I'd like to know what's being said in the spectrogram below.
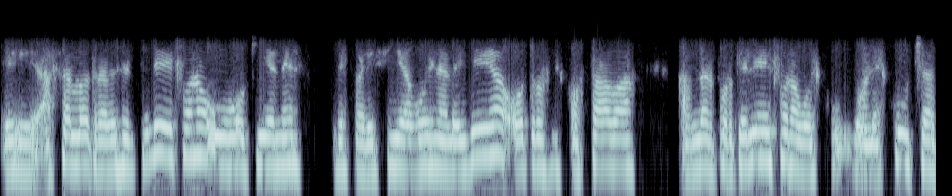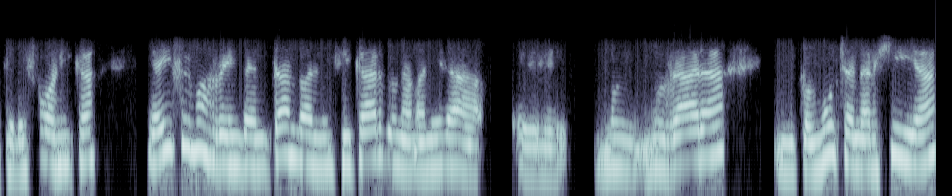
eh, hacerlo a través del teléfono. Hubo quienes les parecía buena la idea, otros les costaba hablar por teléfono o, o la escucha telefónica. Y ahí fuimos reinventando al unificar de una manera eh, muy, muy rara y con mucha energía.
